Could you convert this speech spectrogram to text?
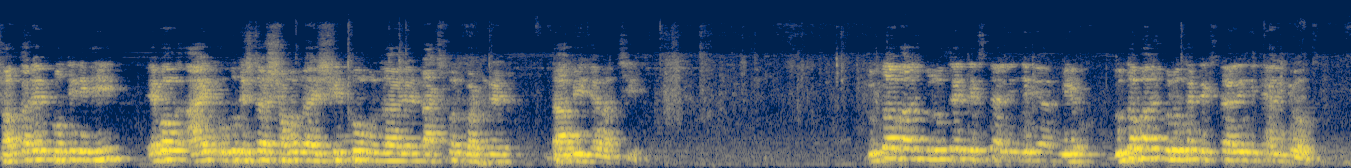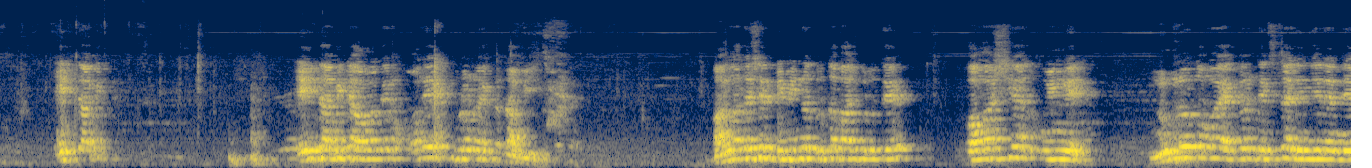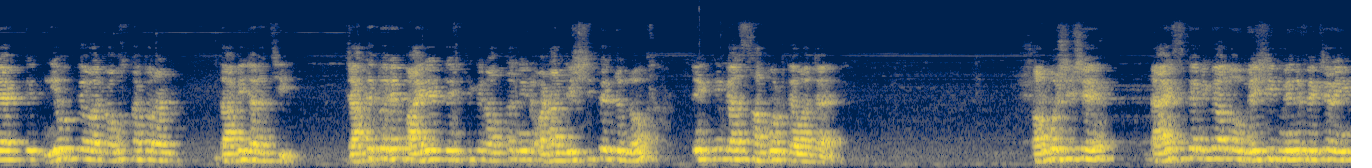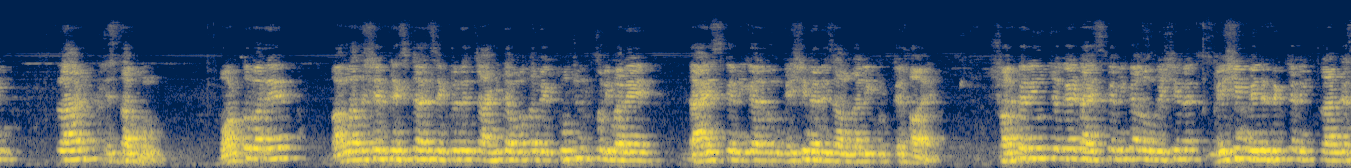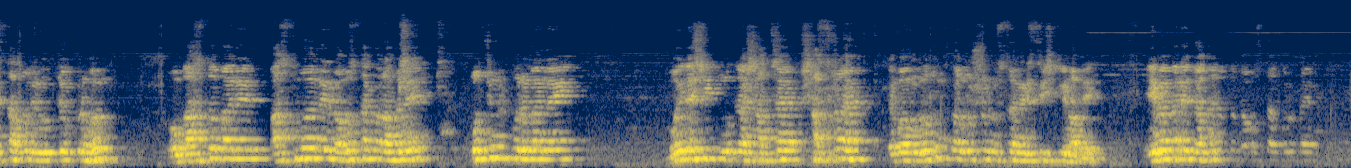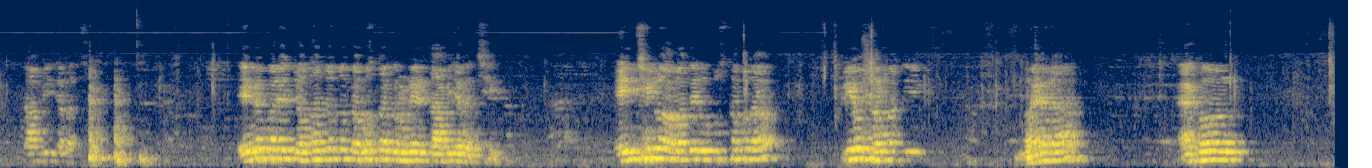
সরকারের প্রতিনিধি এবং আইন উপদেষ্টার সমন্বয়ে শিল্প মূল্যায়নের টাস্কফোর্স গঠনের দাবি জানাচ্ছি। দূতাবাসগুলোতে টেক্সটাইল ইঞ্জিনিয়ার নিয়োগ। দূতাবাসগুলোতে টেক্সটাইল ইঞ্জিনিয়ার নিয়োগ। এই দাবি এই দাবিটা আমাদের অনেক পুরনো একটা দাবি। বাংলাদেশের বিভিন্ন দূতাবাসগুলোতে কমার্শিয়াল উইংয়ে ন্যূনতম একজন টেক্সটাইল ইঞ্জিনিয়ার নিয়োগ- নিয়োগ দেওয়ার ব্যবস্থা করার দাবি জানাচ্ছি। যাতে করে বাইরের দেশ থেকে রপ্তানির অর্ডার নিশ্চিতের জন্য টেকনিক্যাল সাপোর্ট দেওয়া যায়। সর্বশেষে ডাইস কেমিক্যাল ও মেশিন ম্যানুফ্যাকচারিং প্লান্ট স্থাপন। বর্তমানে বাংলাদেশের টেক্সটাইল সেক্টরের চাহিদা মোতাবেক প্রচুর পরিমাণে ডাইস কেমিক্যাল এবং মেশিনারিজ আমদানি করতে হয়। সরকারি উদ্যোগে ডাইস কেমিক্যাল ও মেশিন মেশিন ম্যানুফ্যাকচারিং প্লান্ট স্থাপনের উদ্যোগ গ্রহণ ও বাস্তবায়নের বাস্তবায়নের ব্যবস্থা করা হলে প্রচুর পরিমাণে বৈদেশিক মুদ্রা সাশ্রয় এবং নতুন কর্মসংস্থানের সৃষ্টি হবে। এ ব্যাপারে যথাযথ ব্যবস্থা গ্রহণের দাবি জানাচ্ছি। এ ব্যাপারে যথাযথ ব্যবস্থা গ্রহণের দাবি জানাচ্ছি। এই ছিল আমাদের উপস্থাপনা। প্রিয় সাংবাদিক ভাইয়েরা, এখন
